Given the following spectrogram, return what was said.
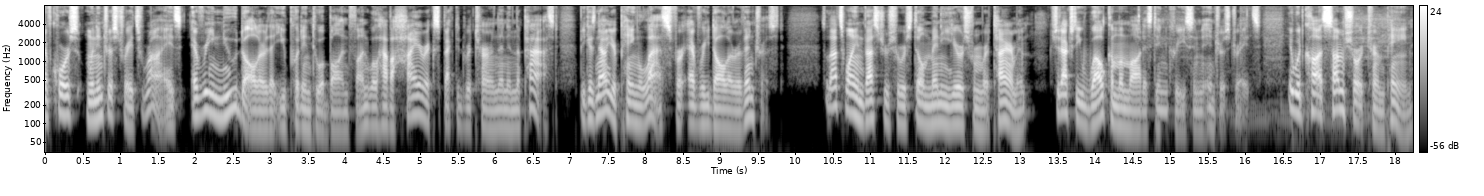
of course, when interest rates rise, every new dollar that you put into a bond fund will have a higher expected return than in the past, because now you're paying less for every dollar of interest. So that's why investors who are still many years from retirement should actually welcome a modest increase in interest rates. It would cause some short term pain,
